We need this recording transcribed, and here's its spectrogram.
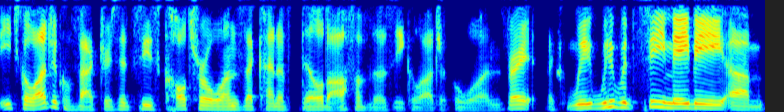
ecological factors it's these cultural ones that kind of build off of those ecological ones right? Like we we would see maybe um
